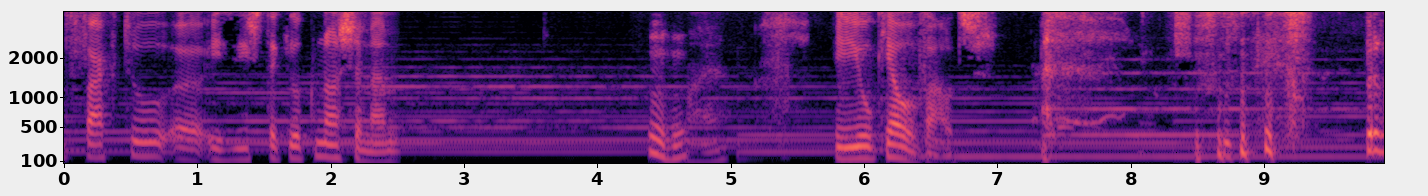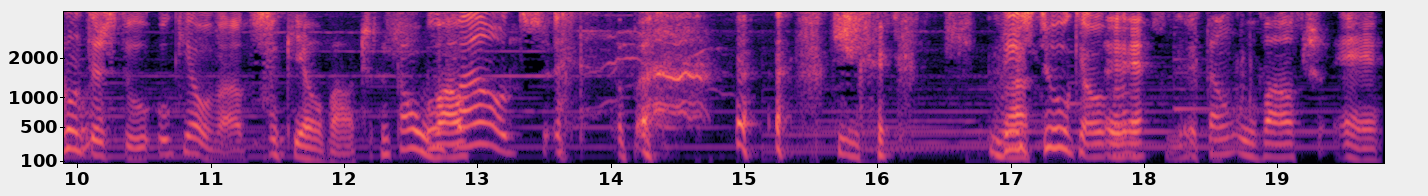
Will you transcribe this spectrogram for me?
de facto uh, existe aquilo que nós chamamos. Uhum. É? E o que é o vouch? Perguntas tu o que é o vouch? O que é o vouch? Então, o, o vouch. Diz tu o que é o é, vouch. É, então, o vouch é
